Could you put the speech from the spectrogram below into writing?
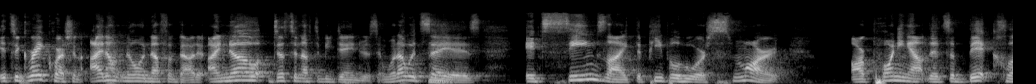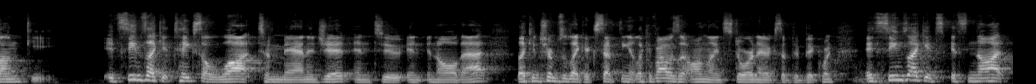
It's a great question. I don't know enough about it. I know just enough to be dangerous. And what I would say mm. is it seems like the people who are smart are pointing out that it's a bit clunky. It seems like it takes a lot to manage it and to and, and all that. Like in terms of like accepting it. Like if I was an online store and I accepted Bitcoin, it seems like it's it's not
